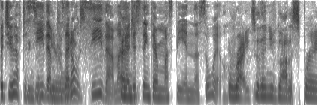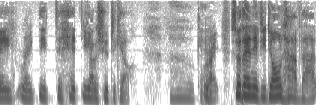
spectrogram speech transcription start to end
but you have to see like them because I don't see them. Like I just think there must be in the soil. Right. So then you've got to spray, right? The, to hit, you got to shoot to kill. Okay. Right. So then if you don't have that,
